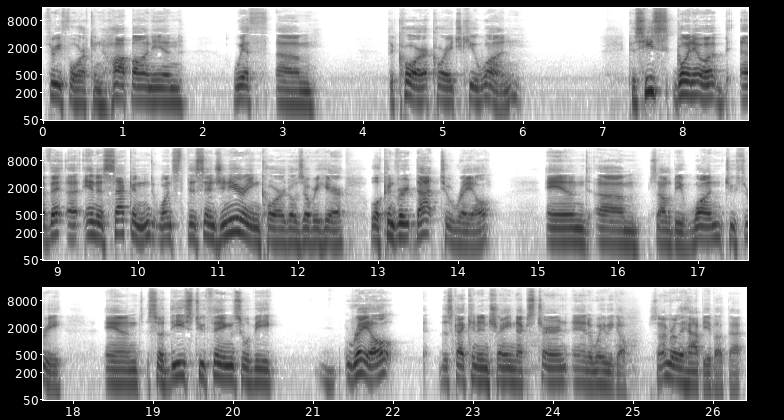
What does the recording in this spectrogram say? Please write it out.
three, four, can hop on in with um, the corps, corps HQ1 because he's going to, uh, uh, in a second, once this engineering corps goes over here, we'll convert that to rail. And um, so that'll be one, two, three. And so these two things will be rail. This guy can entrain next turn, and away we go. So I'm really happy about that.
